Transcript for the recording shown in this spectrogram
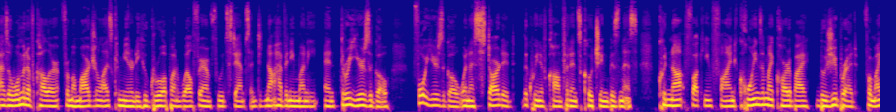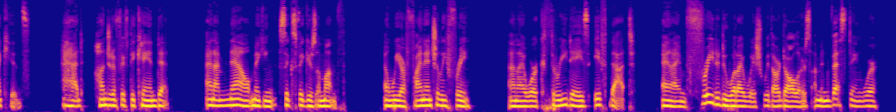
As a woman of color from a marginalized community who grew up on welfare and food stamps and did not have any money. And three years ago, four years ago, when I started the Queen of Confidence coaching business, could not fucking find coins in my car to buy bougie bread for my kids. I had 150K in debt. And I'm now making six figures a month. And we are financially free. And I work three days, if that and I'm free to do what I wish with our dollars. I'm investing. We're,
